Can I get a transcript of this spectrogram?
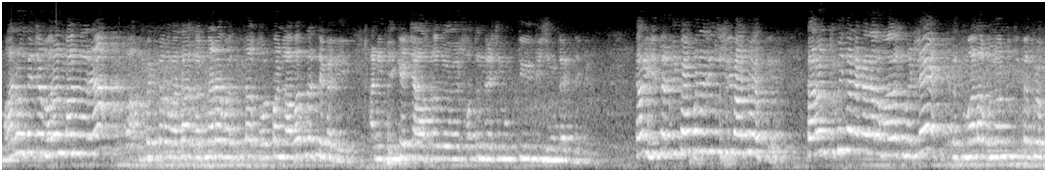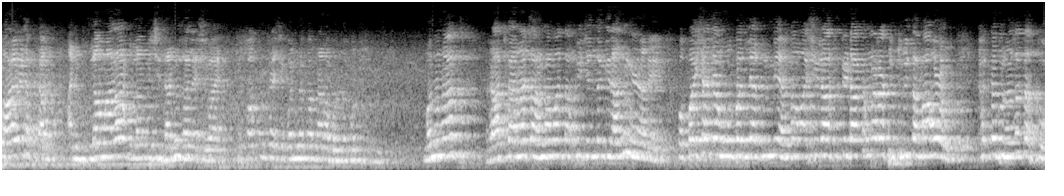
मानवतेच्या मरण मानणाऱ्या आंबेडकर वजा जगणाऱ्या वस्तीला तोडपण लावत नसते कधी. आणि भिकेच्या असं स्वातंत्र्याची मुक्ती ती जिंकता येत नाही कारण ही तर विकल्पनाची दुसरी बाजू असते. कारण तुम्ही जर एखाद्याला मालक म्हटले तर तुम्हाला गुलामीची तत्वे पाळावी लागतात. आणि गुलामाला गुलामीची जाणीव झाल्याशिवाय तो स्वातंत्र्याचे बंड करणारा बंड म्हणूनच राजकारणाच्या हंगामात आपली जिंदगी राहून घेणार आहे व पैशाच्या मोबदल्यात तुम्ही हंगामाशी राजक्रीडा करणारा फितुरीचा माहोल खतखतून हसत असतो.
